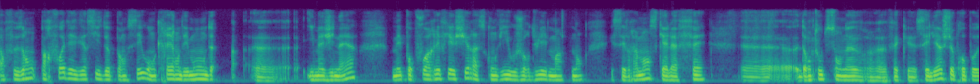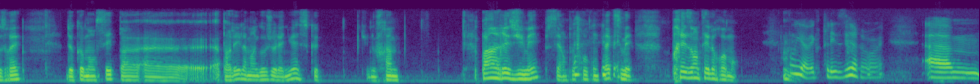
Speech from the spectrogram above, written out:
en faisant parfois des exercices de pensée ou en créant des mondes euh, imaginaires, mais pour pouvoir réfléchir à ce qu'on vit aujourd'hui et maintenant. Et c'est vraiment ce qu'elle a fait euh, dans toute son œuvre. Fait que Célia, je te proposerais de commencer par, euh, à parler la main gauche de la nuit. Est-ce que tu nous feras pas un résumé, c'est un peu trop complexe, mais présenter le roman. Oui, avec plaisir. Euh,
